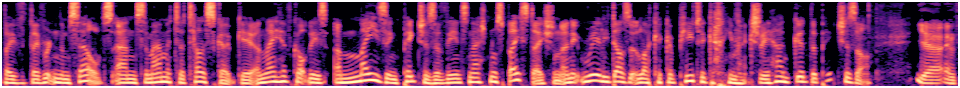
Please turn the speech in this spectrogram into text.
they've they've written themselves and some amateur telescope gear, and they have got these amazing pictures of the International Space Station, and it really does look like a computer game. Actually, how good the pictures are. Yeah, and,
